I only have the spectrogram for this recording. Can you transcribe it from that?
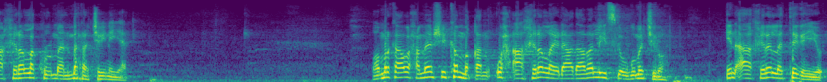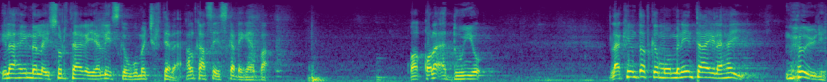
aakhiro la kulmaan ma rajaynayaan. Oo markaa waxa meeshii ka maqan wax aakhiro la ydhaahdaaba liiska uguma jiro. In aakhiro la tegayo ilaahayna la ishortaagayaa liiska uguma jirtaba. Halkaasay iska dhigeenba. Waa qolo adduunyo. Laakiin dadka muuminiintaa ilaahay muxuu yidhi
